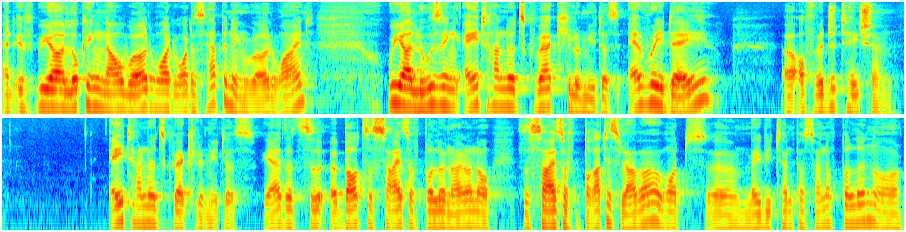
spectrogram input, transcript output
And if we are looking now worldwide, what is happening worldwide? We are losing 800 square kilometers every day uh, of vegetation. 800 square kilometers. Yeah, that's uh, about the size of Berlin. I don't know the size of Bratislava. What uh, maybe 10% of Berlin or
